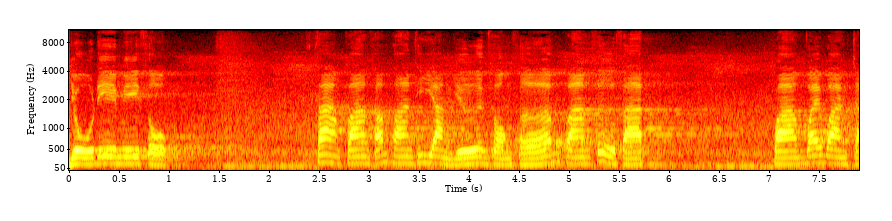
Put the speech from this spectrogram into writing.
อยู่ดีมีสุข สร้างความสัมพันธ์ที่ยั่งยืนส่งเสริมความซื่อสัตย์ความไว้วางใจ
